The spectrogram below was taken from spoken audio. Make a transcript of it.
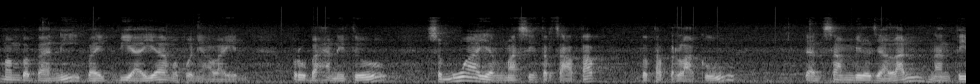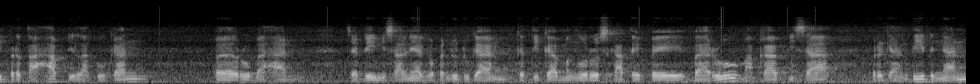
membebani baik biaya maupun yang lain. Perubahan itu semua yang masih tercatat tetap berlaku dan sambil jalan nanti bertahap dilakukan perubahan. Jadi misalnya kependudukan ketika mengurus KTP baru maka bisa berganti dengan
